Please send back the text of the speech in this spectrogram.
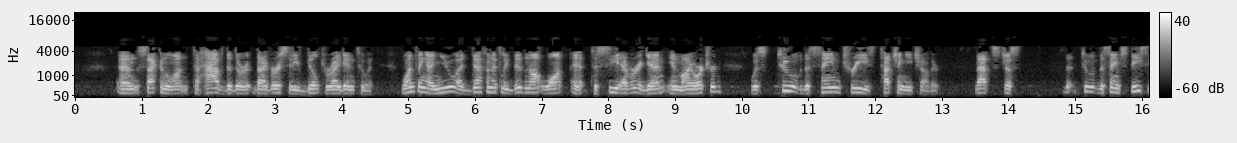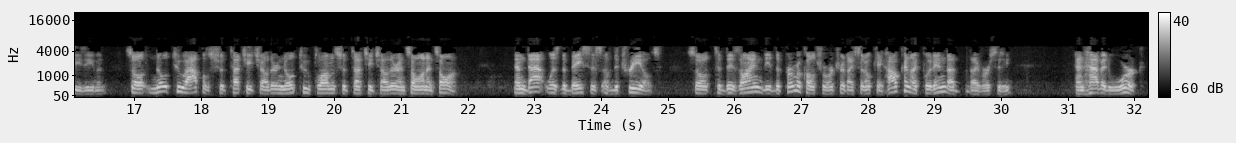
and the second one, to have the diversity built right into it. One thing I knew I definitely did not want eh, to see ever again in my orchard was two of the same trees touching each other. That's just two of the same species even. So no two apples should touch each other, no two plums should touch each other, and so on and so on. And that was the basis of the trios. So to design the, the permaculture orchard, I said, okay, how can I put in that diversity and have it work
